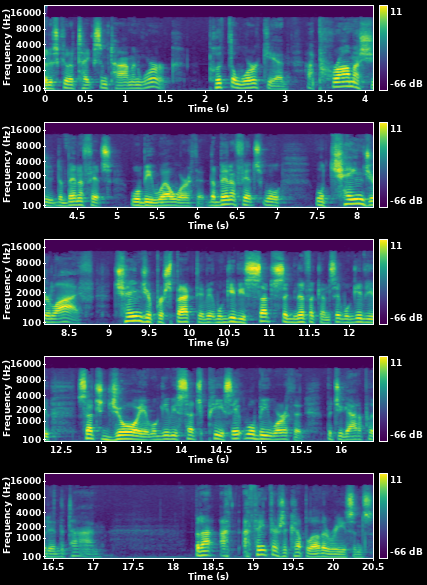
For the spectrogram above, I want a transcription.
But it's going to take some time and work. Put the work in. I promise you the benefits will be well worth it. The benefits will, will change your life, change your perspective. It will give you such significance. It will give you such joy. It will give you such peace. It will be worth it. But you got to put in the time. But I, I, I think there's a couple other reasons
